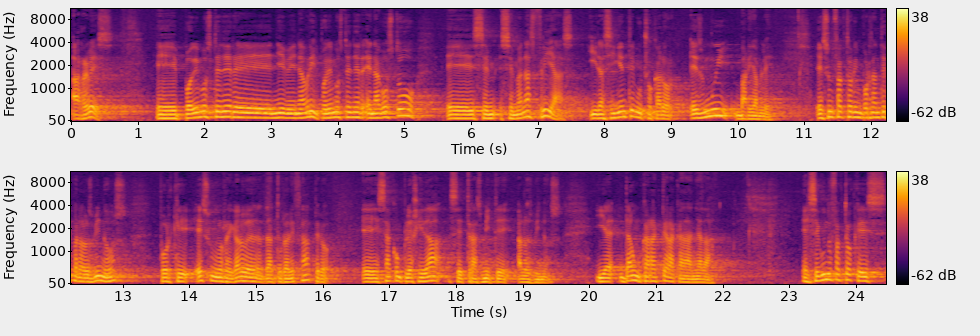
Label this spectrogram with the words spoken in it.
al revés. Eh, podemos tener eh, nieve en abril, podemos tener en agosto semanas frías y la siguiente mucho calor. Es muy variable. Es un factor importante para los vinos porque es un regalo de la naturaleza, pero esa complejidad se transmite a los vinos y da un carácter a cada añada. El segundo factor que es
